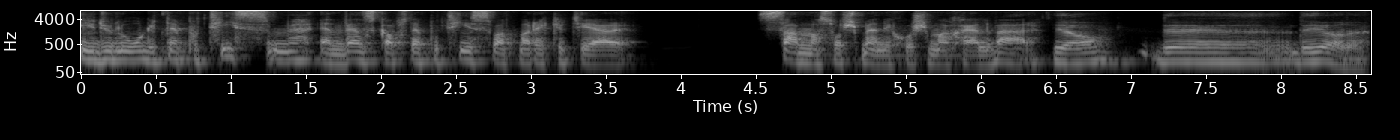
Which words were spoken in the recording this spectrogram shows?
ideologisk nepotism, en vänskapsnepotism, att man rekryterar samma sorts människor som man själv är? Ja, det, det gör det.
